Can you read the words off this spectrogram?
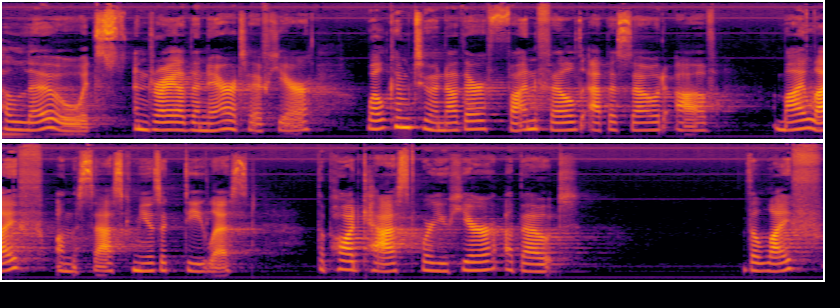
Hello, it's Andreea the Narrative here. Welcome to another fun filled episode of My Life on the Sask Music D List, the podcast where you hear about the life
